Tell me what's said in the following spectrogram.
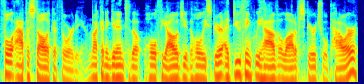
full apostolic authority. I'm not going to get into the whole theology of the Holy Spirit. I do think we have a lot of spiritual power,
